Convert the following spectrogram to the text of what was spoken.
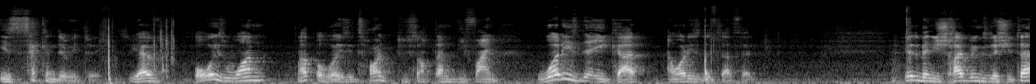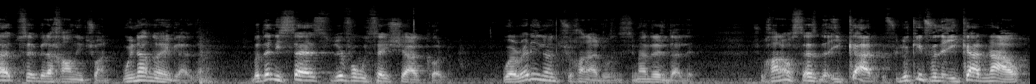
is secondary to it. So you have always one, not always, it's hard to sometimes define what is the ikar and what is the tafel? Here the Ben Ish Chai brings the shita to say beracha on each one. We're not knowing like that. But then he says, therefore we say she'akol. We already learned Shulchan Aruch, Siman Resh Dalet. Shulchan Aruch says the ikar, if you're looking for the ikar now,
